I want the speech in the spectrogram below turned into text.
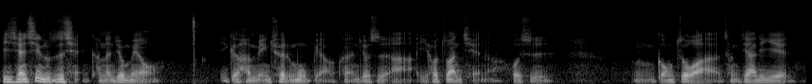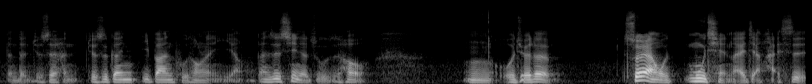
以前信主之前，可能就没有一个很明确的目标，可能就是啊，以后赚钱啊，或是嗯工作啊，成家立业等等，就是很就是跟一般普通人一样。但是信了主之后，嗯，我觉得虽然我目前来讲还是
